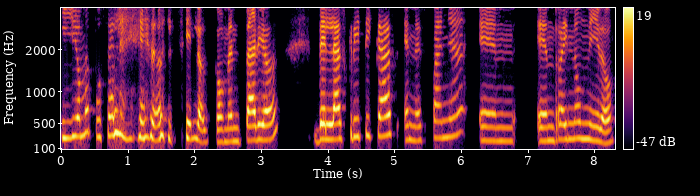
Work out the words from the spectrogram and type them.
y yo me puse a leer sí, los comentarios de las críticas en España, en, Reino Unido,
